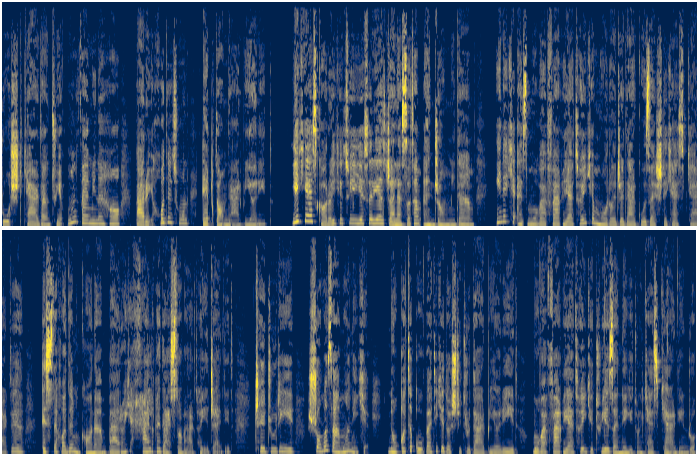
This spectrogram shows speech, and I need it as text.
رشد کردن توی اون زمینه ها برای خودتون اقدام در بیارید. یکی از کارهایی که توی یه سری از جلساتم انجام میدم اینه که از موفقیت هایی که مراجع در گذشته کسب کرده استفاده می‌کنم برای خلق دستاوردهای جدید چجوری شما زمانی که نقاط قوتی که داشتید رو در بیارید موفقیت هایی که توی زندگیتون کسب کردین رو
